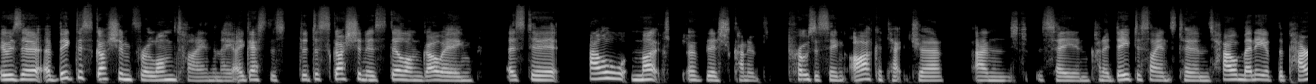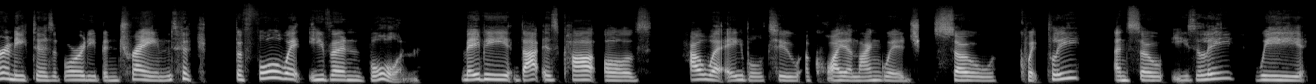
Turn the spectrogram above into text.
It was a, a big discussion for a long time. And I, I guess this, the discussion is still ongoing as to how much of this kind of processing architecture and say in kind of data science terms, how many of the parameters have already been trained before we're even born. Maybe that is part of how we're able to acquire language so quickly and so easily. We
